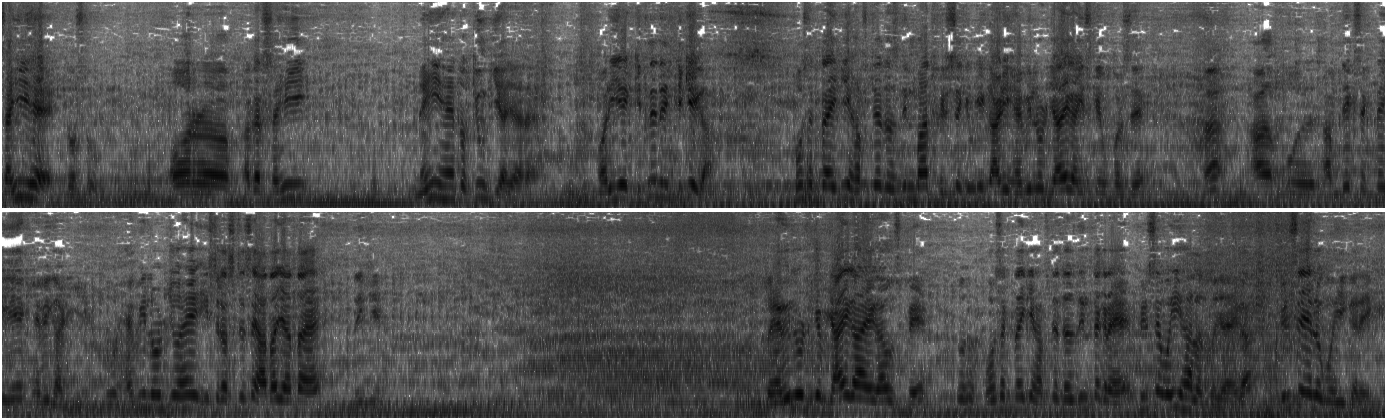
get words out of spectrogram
सही है दोस्तों? और अगर सही नहीं है तो क्यों किया जा रहा है? और ये कितने दिन टिकेगा? हो सकता है कि हफ़्ते दस दिन बाद फिर से, क्योंकि गाड़ी हैवी लोड जाएगा इसके ऊपर से आप देख सकते हैं ये एक हैवी गाड़ी है। तो हैवी लोड जो है इस रास्ते से आता जाता है, देखिए। तो हैवी लोड जब जाएगा आएगा उस पर तो हो सकता है कि हफ़्ते दस दिन तक रहे फिर से वही हालत हो जाएगा फिर से ये लोग वही करेंगे।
